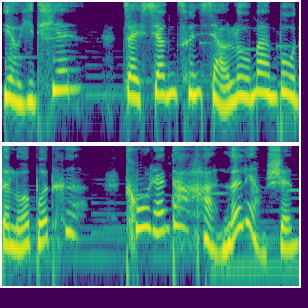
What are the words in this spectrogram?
有一天，在乡村小路漫步的罗伯特突然大喊了两声：“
